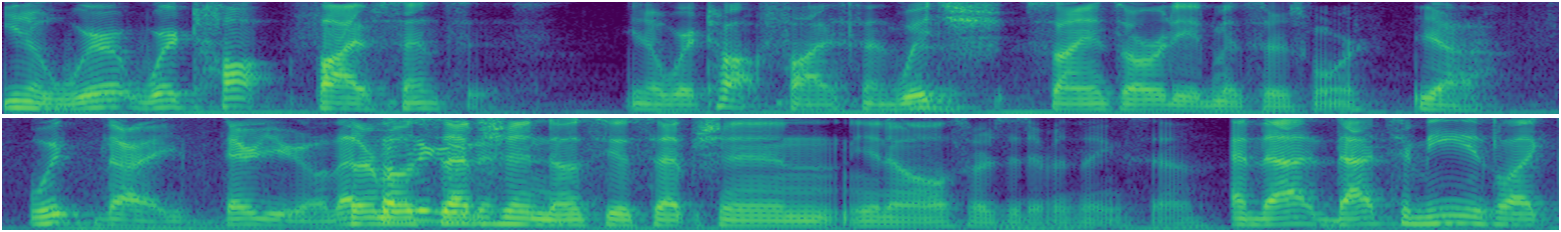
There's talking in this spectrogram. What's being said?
you know, we're we're taught five senses. You know, we're taught five senses. Which science already admits there's more. yeah. With, all right, there you go. That's. Thermoception, nociception, you know, all sorts of different things. So. and that that to me is like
